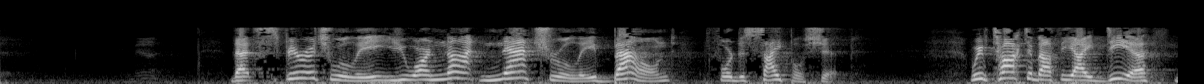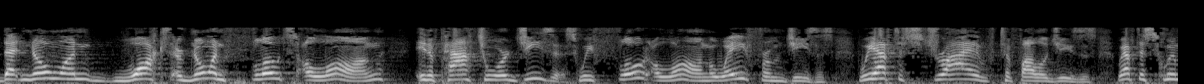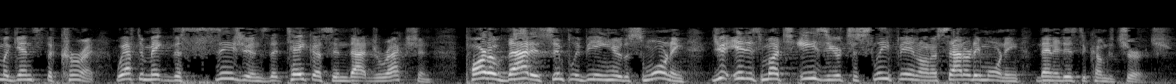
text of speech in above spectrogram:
that spiritually you are not naturally bound for discipleship. We've talked about the idea that no one walks or no one floats along in a path toward Jesus. We float along away from Jesus. We have to strive to follow Jesus. We have to swim against the current. We have to make decisions that take us in that direction. Part of that is simply being here this morning. It is much easier to sleep in on a Saturday morning than it is to come to church.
